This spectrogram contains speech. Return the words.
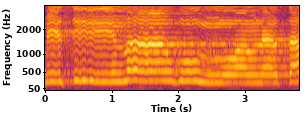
بسيماهم ولتعرفنهم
